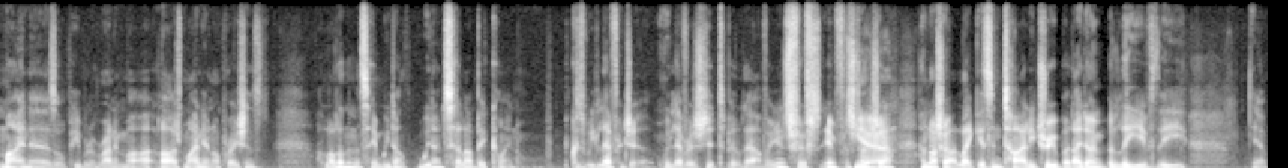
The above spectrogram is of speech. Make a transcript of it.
miners or people who are running large mining operations, a lot of them are saying we don't we don't sell our Bitcoin because we leverage it. We leverage it to build out our infrastructure. Yeah. I'm not sure like it's entirely true, but I don't believe the know,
